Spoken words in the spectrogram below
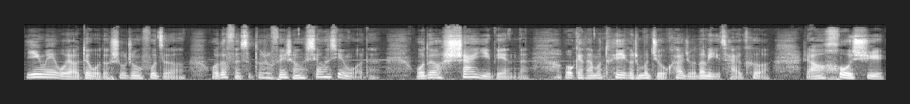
因为我要对我的受众负责，我的粉丝都是非常相信我的，我都要筛一遍的。我给他们推一个什么九块九的理财课，然后后续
